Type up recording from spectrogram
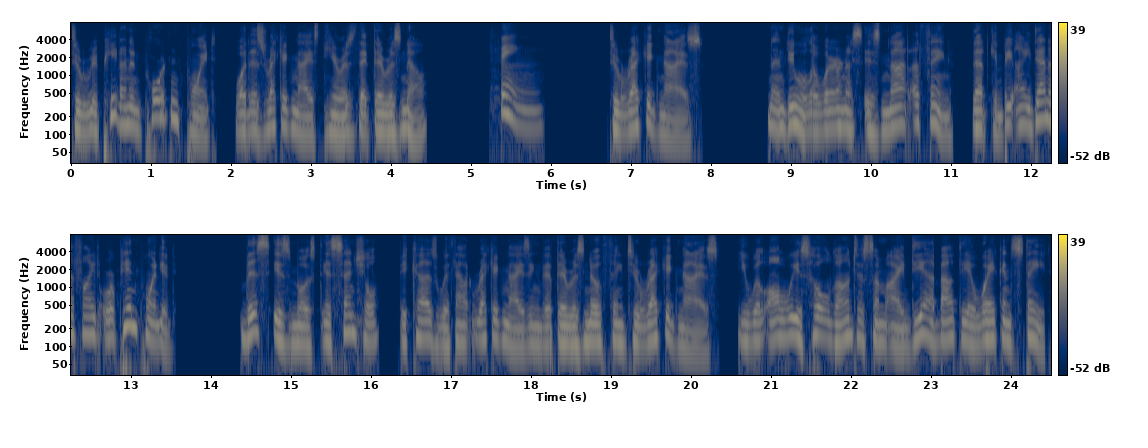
To repeat an important point, what is recognized here is that there is no Thing. to recognize. Non-dual awareness is not a thing that can be identified or pinpointed. This is most essential, because without recognizing that there is no thing to recognize, you will always hold on to some idea about the awakened state.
